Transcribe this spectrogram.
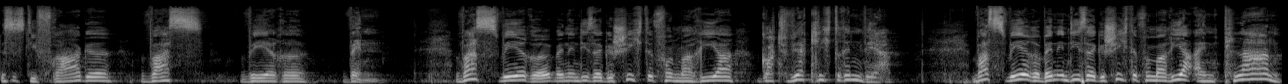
das ist die Frage, was wäre, wenn? Was wäre, wenn in dieser Geschichte von Maria Gott wirklich drin wäre? Was wäre, wenn in dieser Geschichte von Maria ein Plan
